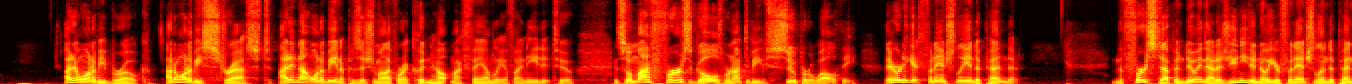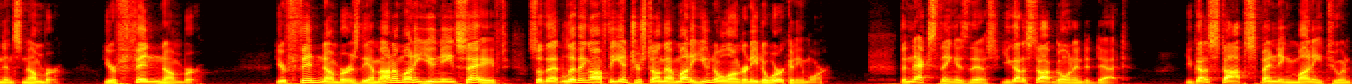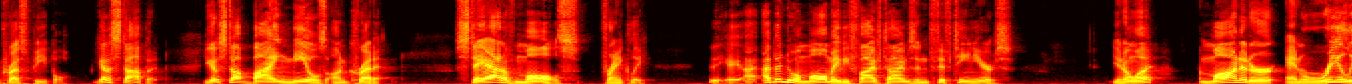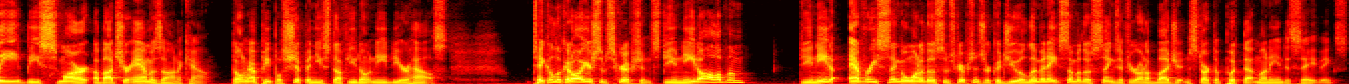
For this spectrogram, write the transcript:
I didn't want to be broke. I don't want to be stressed. I did not want to be in a position in my life where I couldn't help my family if I needed to. And so my first goals were not to be super wealthy. They were to get financially independent. And the first step in doing that is you need to know your financial independence number, your FIN number. Your FIN number is the amount of money you need saved so that living off the interest on that money, you no longer need to work anymore. The next thing is this you got to stop going into debt. You got to stop spending money to impress people. You got to stop it. You got to stop buying meals on credit. Stay out of malls, frankly. I've been to a mall maybe five times in 15 years you know what? Monitor and really be smart about your Amazon account. Don't have people shipping you stuff you don't need to your house. Take a look at all your subscriptions. Do you need all of them? Do you need every single one of those subscriptions, or could you eliminate some of those things if you're on a budget and start to put that money into savings?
